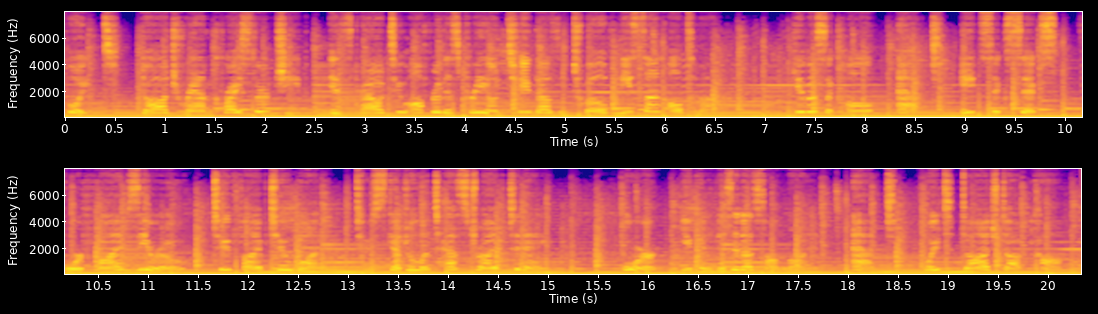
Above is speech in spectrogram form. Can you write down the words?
Hoyte, Dodge Ram Chrysler Jeep, is proud to offer this pre-owned 2012 Nissan Altima. Give us a call at 866-450-2521 to schedule a test drive today. Or you can visit us online at hoytedodge.com.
